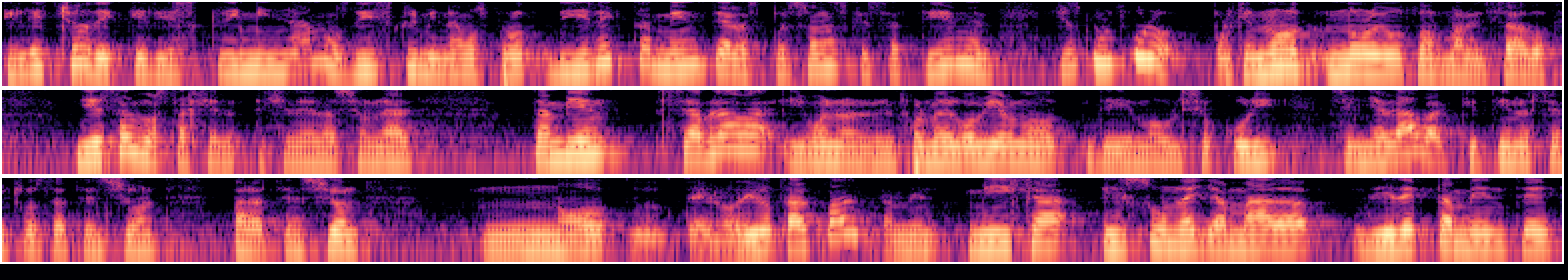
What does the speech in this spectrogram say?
el hecho de que discriminamos, discriminamos directamente a las personas que se atienden. Y es muy duro, porque no, no lo hemos normalizado. Y es algo hasta generacional. También se hablaba, y bueno, en el informe de gobierno de Mauricio Curi señalaba que tiene centros de atención para atención. No te lo digo tal cual, también mi hija hizo una llamada directamente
